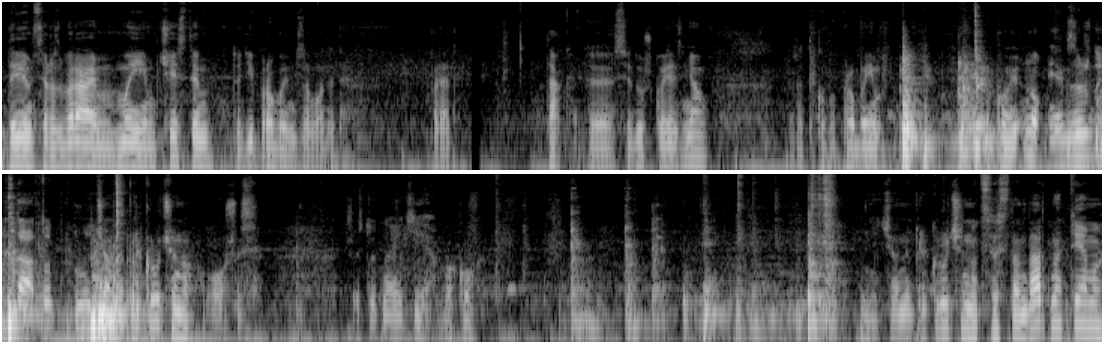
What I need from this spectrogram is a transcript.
Дивимося, розбираємо, миємо, чистим, тоді пробуємо заводити. Вперед. Так, е, сідушку я зняв. Зараз попробуємо. Ну, як завжди, да, тут нічого не прикручено. О, щось. Щось тут навіть є боку. Нічого не прикручено, це стандартна тема.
